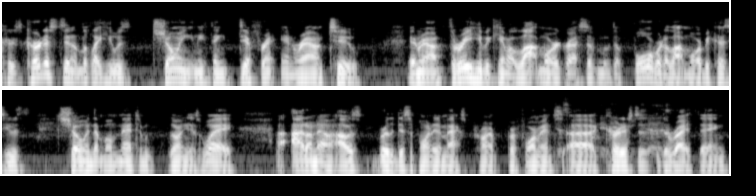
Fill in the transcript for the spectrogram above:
Cur- Curtis didn't look like he was showing anything different in round two. In round three, he became a lot more aggressive, moved forward a lot more because he was showing that momentum going his way. I, I don't know. I was really disappointed in Max's performance. Uh, Curtis did the right thing.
